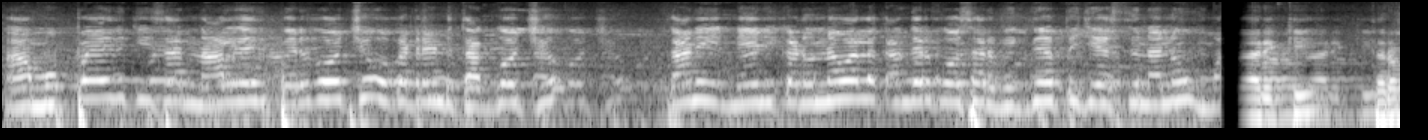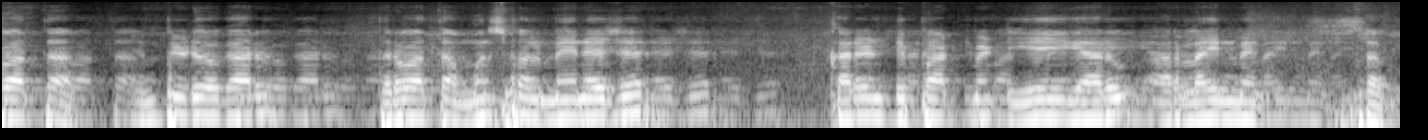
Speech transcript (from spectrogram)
ఆ ముప్పై ఐదుకి ఈసారి నాలుగైదు పెరగవచ్చు ఒకటి రెండు తగ్గవచ్చు కానీ నేను ఇక్కడ ఉన్న వాళ్ళకి అందరికీ ఒకసారి విజ్ఞప్తి చేస్తున్నాను. గారికి తర్వాత ఎంపీడీఓ గారు తర్వాత municipal manager current department AE గారు R linemen sub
